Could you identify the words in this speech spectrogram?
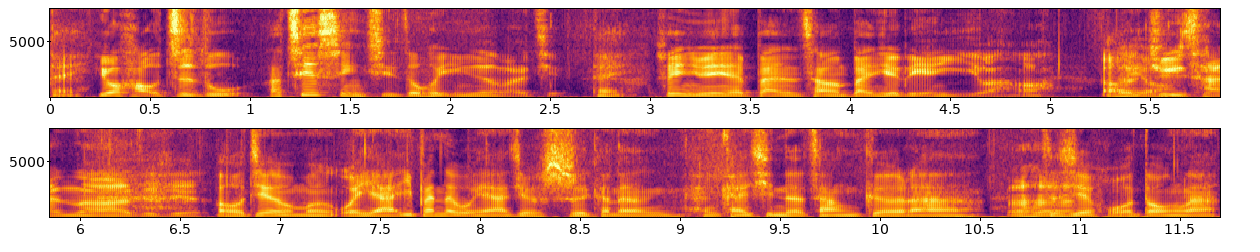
对，有好制度，那这些事情其实都会迎刃而解。对，所以你们也办常常办一些联谊吧啊。哦，聚餐啊这些。哦，我记得我们尾牙一般的尾牙就是可能很开心的唱歌啦，这些活动啦。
